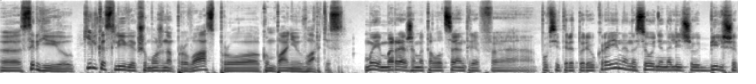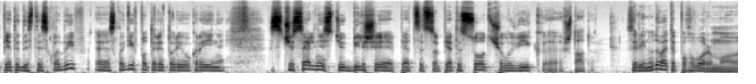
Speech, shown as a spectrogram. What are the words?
Е, Сергію, кілька слів, якщо можна, про вас, про компанію Вартіс. Ми мережа металоцентрів е, по всій території України. На сьогодні налічує більше 50 складів е, складів по території України з чисельністю більше 500, 500 чоловік е, штату. Сергій, ну давайте поговоримо е,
